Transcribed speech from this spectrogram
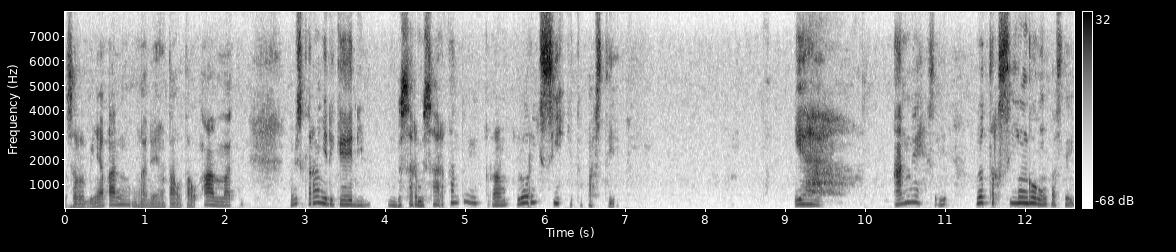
Selebihnya kan nggak ada yang tahu-tahu amat. Tapi sekarang jadi kayak dibesar-besarkan tuh ya lu risih gitu pasti. Ya aneh sih lu tersinggung pasti.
